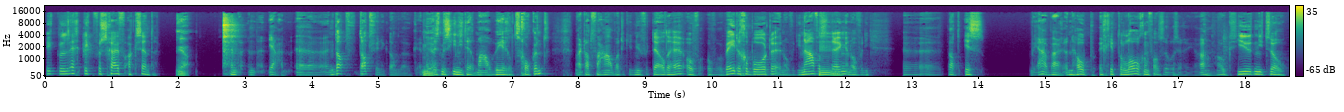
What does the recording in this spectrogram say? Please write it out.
ik, leg, ik verschuif accenten. Ja. En, en, ja, eh, en dat, dat vind ik dan leuk. En dat is misschien niet helemaal wereldschokkend. Maar dat verhaal wat ik je nu vertelde, hè, over, over wedergeboorte en over die navelstreng Mm. en over die. eh, dat is ja, waar een hoop Egyptologen van zullen zeggen: ja, nou, ik zie het niet zo.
